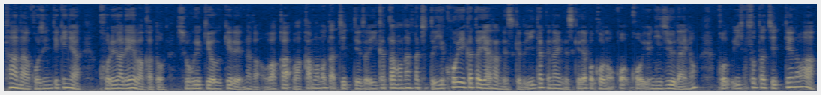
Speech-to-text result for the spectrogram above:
ターナー個人的にはこれが令和かと衝撃を受けるなんか若若者たちっていうと言い方もなんかちょっとこういう言い方嫌なんですけど言いたくないんですけどやっぱこのここういう20代の人たちっていうのは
